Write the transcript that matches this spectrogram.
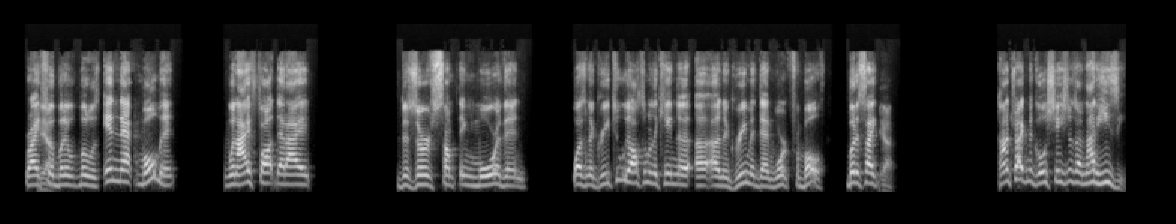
right? Yeah. So, but it, but it was in that moment when I thought that I deserved something more than wasn't agreed to. We ultimately came to a, an agreement that worked for both. But it's like Yeah. Contract negotiations are not easy.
